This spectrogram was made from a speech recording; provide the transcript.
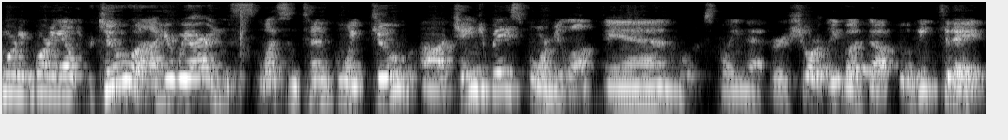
good morning, good morning, Algebra 2. Uh, here we are in lesson 10.2, uh, change of base formula, and we'll explain that very shortly. But uh, for the week today,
